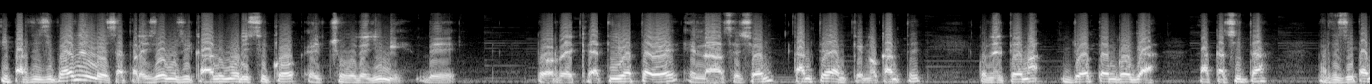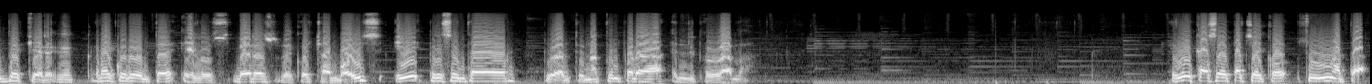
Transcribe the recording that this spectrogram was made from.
Y participó en el desaparecido musical humorístico El Show de Jimmy de Torre Creativa TV en la sesión Cante aunque no cante con el tema Yo tengo ya la casita participante que recurrente en los veros Recochan Boys y presentador durante una temporada en el programa. En el caso de Pacheco, su innata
